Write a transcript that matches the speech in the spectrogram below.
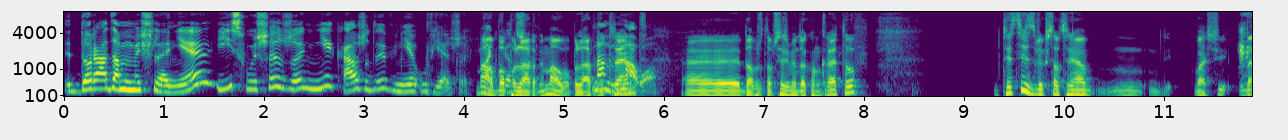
doradzam myślenie i słyszę, że nie każdy w nie uwierzy. Mało tak, popularny, mało popularny Mam trend. mało. E, dobrze, to przejdźmy do konkretów. Ty jesteś z wykształcenia mm, właśnie. Da,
